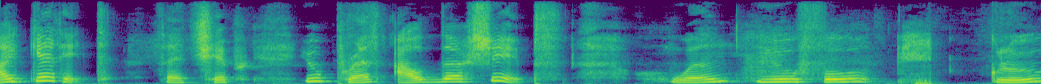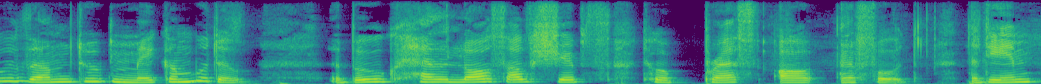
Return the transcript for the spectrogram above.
I get it, said Chip. You press out the shapes. When you full glue them to make a model. The book has lots of shapes to press out and fold. Nadim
